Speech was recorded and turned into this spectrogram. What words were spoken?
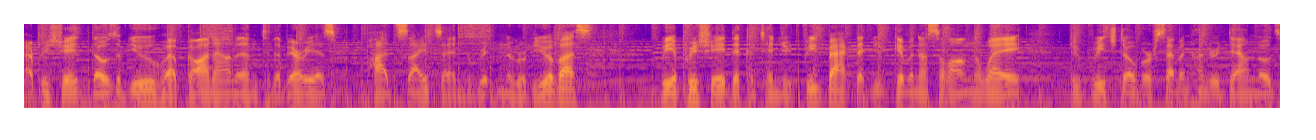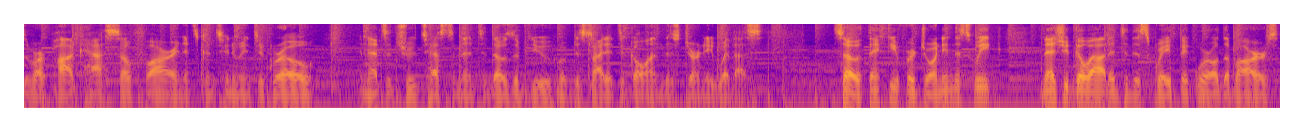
I appreciate those of you who have gone out into the various pod sites and written a review of us. We appreciate the continued feedback that you've given us along the way. We've reached over 700 downloads of our podcast so far, and it's continuing to grow. And that's a true testament to those of you who have decided to go on this journey with us. So, thank you for joining this week. And as you go out into this great big world of ours,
